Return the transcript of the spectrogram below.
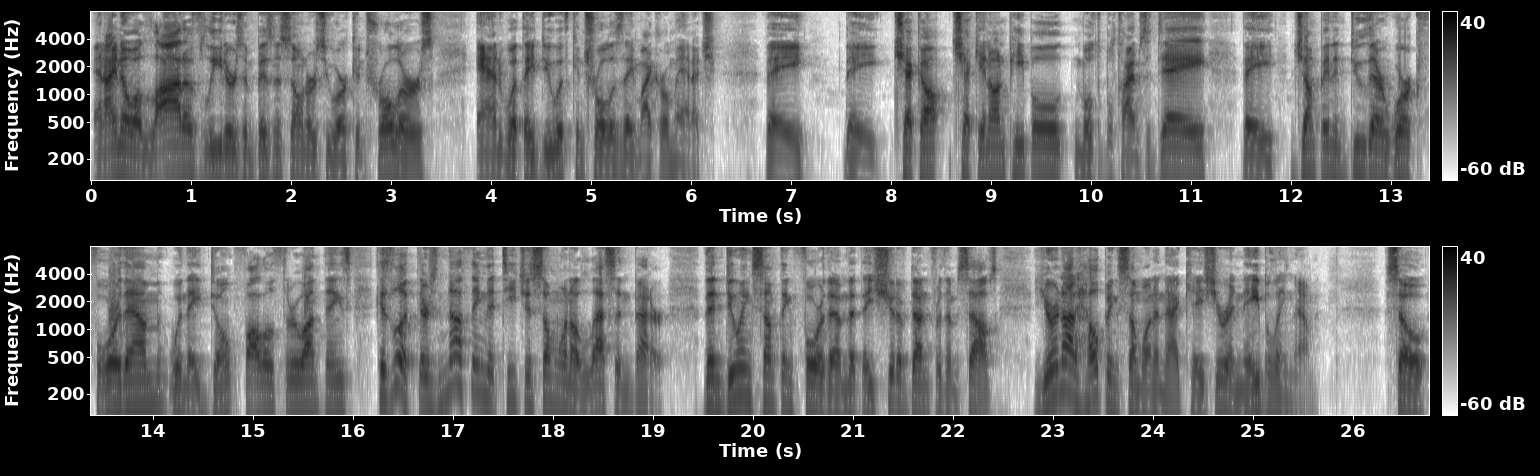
And I know a lot of leaders and business owners who are controllers, and what they do with control is they micromanage. They they check out check in on people multiple times a day. They jump in and do their work for them when they don't follow through on things. Because look, there's nothing that teaches someone a lesson better than doing something for them that they should have done for themselves. You're not helping someone in that case, you're enabling them. So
